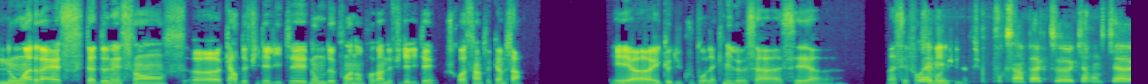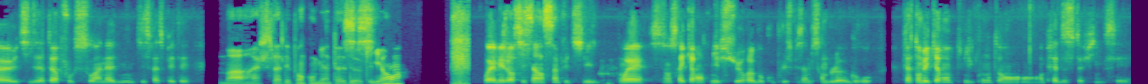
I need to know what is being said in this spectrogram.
nom, adresse, date de naissance, euh, carte de fidélité, nombre de points dans le programme de fidélité. Je crois que c'est un truc comme ça. Et, euh, et que du coup pour la CNIL ça c'est euh, bah, c'est forcément ouais, pour que ça impacte 40k euh, utilisateurs faut que ce soit un admin qui se fasse péter. Bah ça dépend combien t'as de clients hein. ouais mais genre si c'est un simple utilisateur ouais sinon ce serait 40 000 sur beaucoup plus mais ça me semble gros. Faire tomber 40 000 comptes en, en credit stuffing c'est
